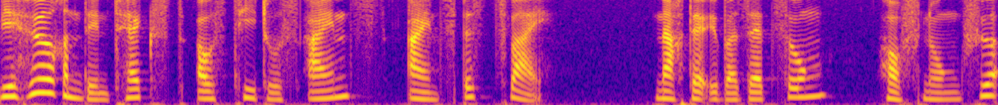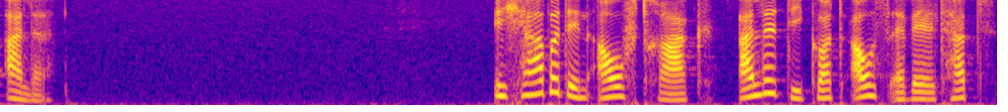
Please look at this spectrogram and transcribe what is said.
Wir hören den Text aus Titus 1, 1 bis 2. Nach der Übersetzung Hoffnung für alle. Ich habe den Auftrag, alle, die Gott auserwählt hat,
